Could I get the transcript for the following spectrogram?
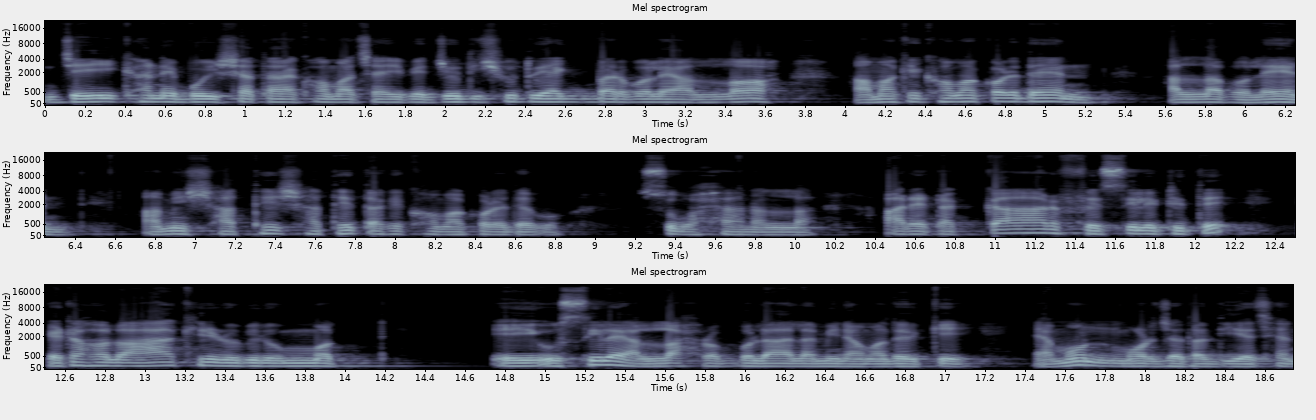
যেইখানে বৈশা তারা ক্ষমা চাইবে, যদি শুধু একবার বলে, আল্লাহ, আমাকে ক্ষমা করে দেন, আল্লাহ বলেন, আমি সাথে সাথে তাকে ক্ষমা করে দেব। সুবহান আল্লাহ আর এটা কার ফেসিলিটিতে এটা হলো আখির নবীর উম্মত। এই উসিলায় আল্লাহ রব্বুল্লা আলমিন আমাদেরকে এমন মর্যাদা দিয়েছেন।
